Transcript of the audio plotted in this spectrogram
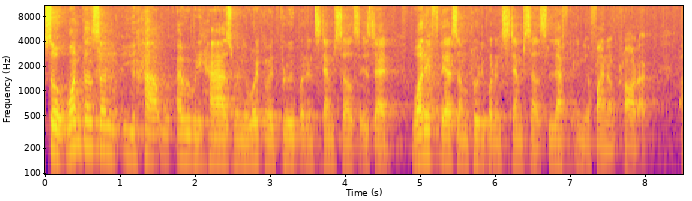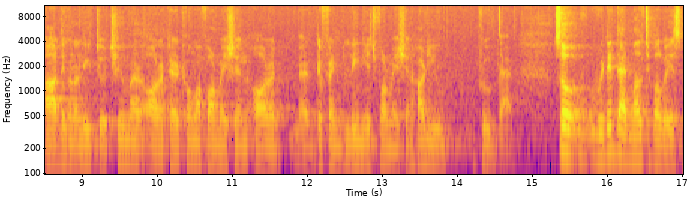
So one concern you have, everybody has when you're working with pluripotent stem cells is that what if there are some pluripotent stem cells left in your final product? Are they going to lead to a tumor or a teratoma formation or a, a different lineage formation? How do you prove that? So we did that multiple ways.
